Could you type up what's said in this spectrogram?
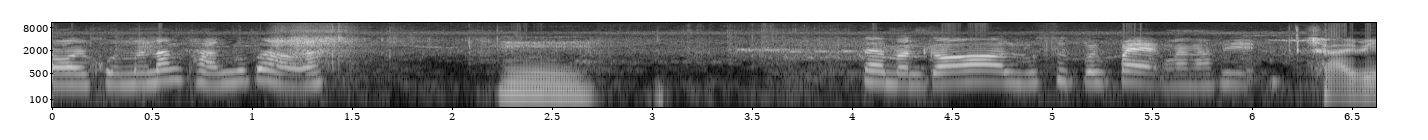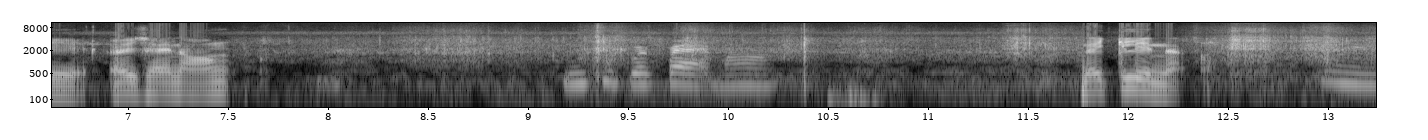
รอยคนมานั่งพักหรือเปล่านะอืม แต่มันก็รู้สึกแปลกๆแล้วนะพี่ ใช่พี่ เอ้ยใช่น้อง รู้สึกแปลกๆมาก ได้กลิ่นอะอืม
